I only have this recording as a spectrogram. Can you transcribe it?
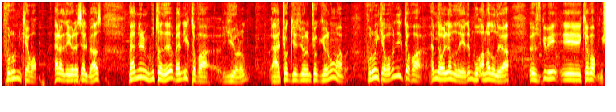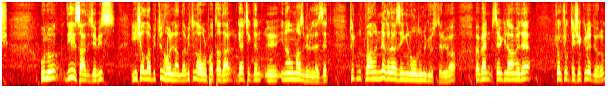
fırın kebap. Herhalde yöresel bir az. Ben diyorum ki bu tadı ben ilk defa yiyorum. Yani çok geziyorum, çok yiyorum ama fırın kebabını ilk defa hem de Hollanda'da yedim. Bu Anadolu'ya özgü bir e, kebapmış. Bunu değil sadece biz, İnşallah bütün Hollanda, bütün Avrupa tadar. Gerçekten e, inanılmaz bir lezzet. Türk mutfağının ne kadar zengin olduğunu gösteriyor. Ve ben sevgili Ahmet'e çok çok teşekkür ediyorum.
